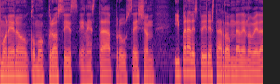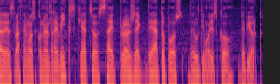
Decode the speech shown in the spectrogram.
Monero como Crosses en esta Pro Session. Y para despedir esta ronda de novedades, lo hacemos con el remix que ha hecho Side Project de Atopos del último disco de Björk.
